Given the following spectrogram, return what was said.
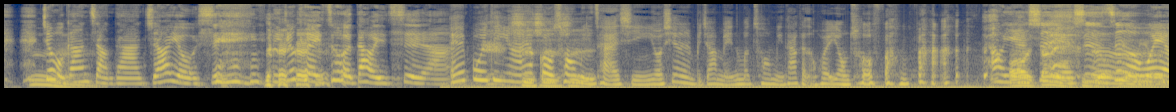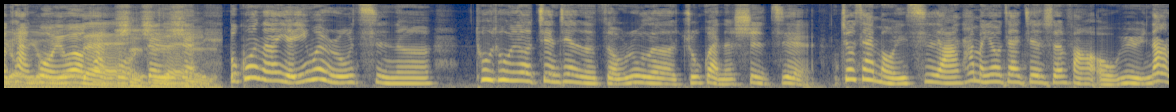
就我刚刚讲的，啊，嗯、只要有心，你就可以做到一次啊。哎、欸，不一定啊，要够聪明才行。有些人比较没那么聪明，他可能会用错方法。哦，也是也是，这个我也有看过，我有看过。对对对，不过呢，也因为如此呢，兔兔又渐渐的走入了主管的世界。就在某一次啊，他们又在健身房偶遇，那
